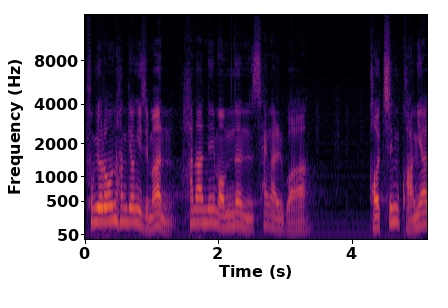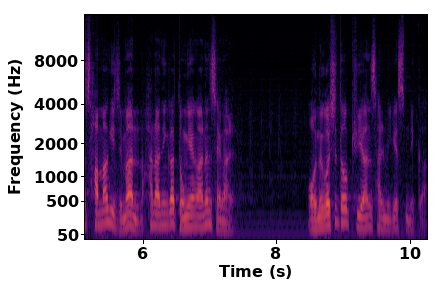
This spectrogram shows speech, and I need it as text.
풍요로운 환경이지만 하나님 없는 생활과 거친 광야 사막이지만 하나님과 동행하는 생활 어느 것이 더 귀한 삶이겠습니까?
